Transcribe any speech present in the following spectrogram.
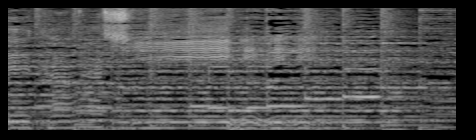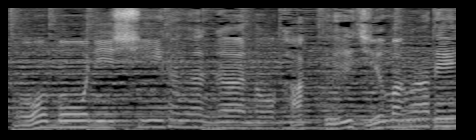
昔共に白髪の白樹まで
